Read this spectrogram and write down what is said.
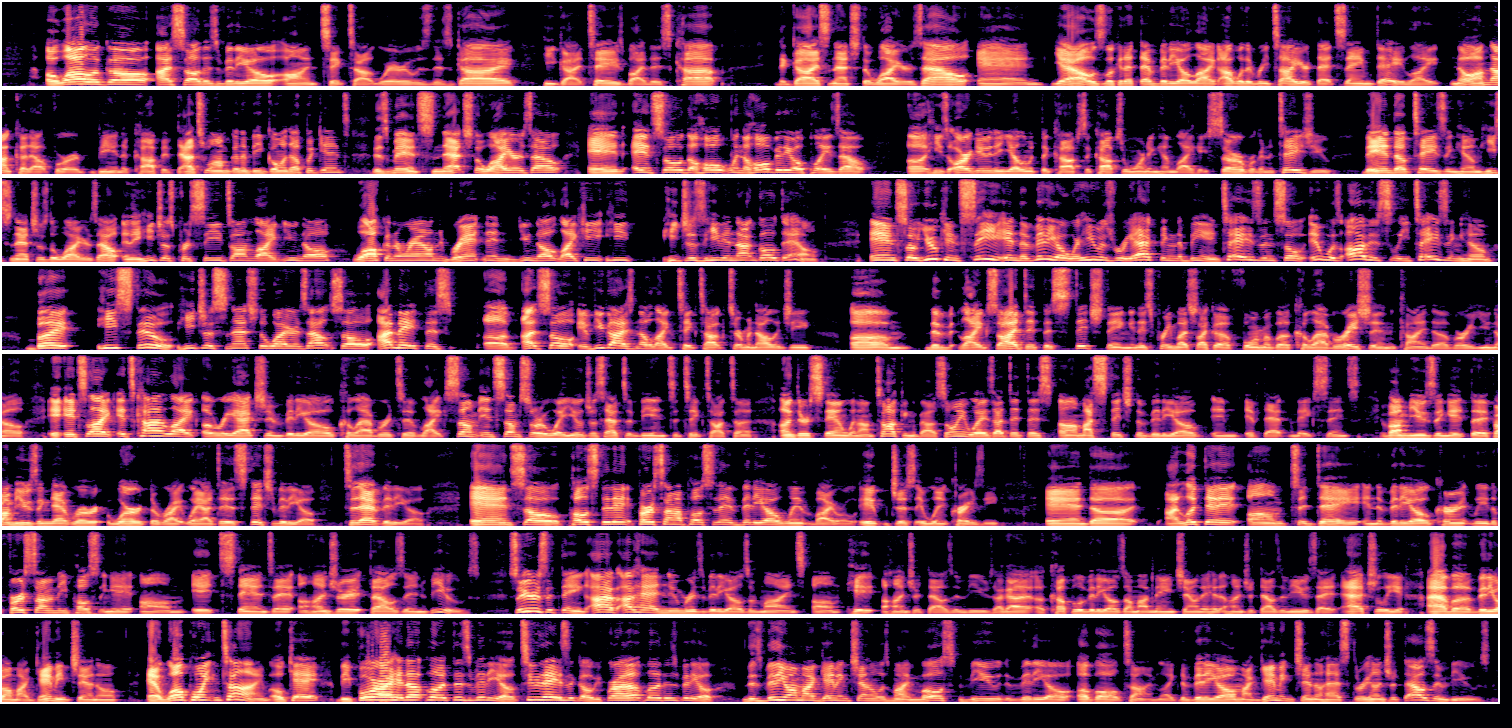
a while ago, I saw this video on TikTok where it was this guy, he got tased by this cop. The guy snatched the wires out, and yeah, I was looking at that video like I would have retired that same day. Like, no, I'm not cut out for being a cop. If that's what I'm gonna be going up against, this man snatched the wires out, and and so the whole when the whole video plays out, uh, he's arguing and yelling with the cops. The cops are warning him like, "Hey, sir, we're gonna tase you." They end up tasing him. He snatches the wires out, and then he just proceeds on like you know walking around ranting, and you know like he he he just he did not go down. And so you can see in the video where he was reacting to being tased, and so it was obviously tasing him, but he still he just snatched the wires out. So I made this uh I so if you guys know like TikTok terminology, um the like so i did the stitch thing and it's pretty much like a form of a collaboration kind of or you know it, it's like it's kind of like a reaction video collaborative like some in some sort of way. You'll just have to be into tiktok to understand what i'm talking about. So anyways i did this um i stitched the video and if that makes sense. If i'm using it the, if i'm using that word, word the right way i did a stitch video to that video and so posted it. First time I posted it, video went viral. It just it went crazy. And uh I looked at it um today in the video currently the first time of me posting it um it stands at 100,000 views. So here's the thing. I've I've had numerous videos of mine um hit 100,000 views. I got a couple of videos on my main channel that hit 100,000 views. That actually I have a video on my gaming channel at one point in time, okay? Before I had uploaded this video, 2 days ago before I uploaded this video, this video on my gaming channel was my most viewed video of all time. Like the video on my gaming channel has 300,000 views.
